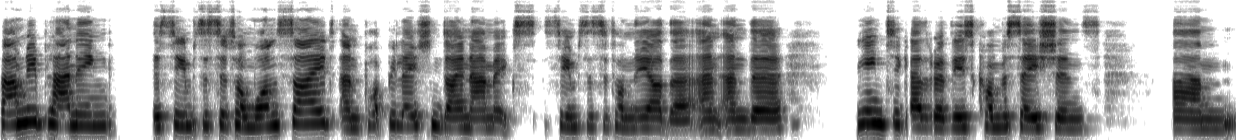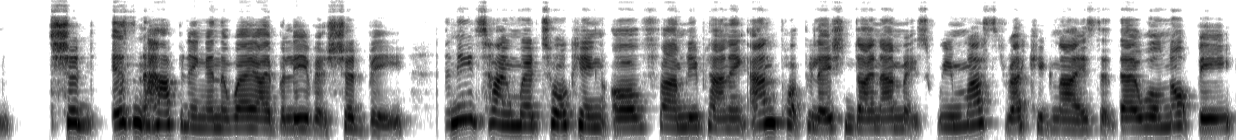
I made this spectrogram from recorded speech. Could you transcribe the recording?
family planning it seems to sit on one side and population dynamics seems to sit on the other. And and the bringing together of these conversations um, should isn't happening in the way I believe it should be. Anytime we're talking of family planning and population dynamics, we must recognize that there will not be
